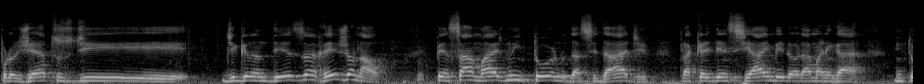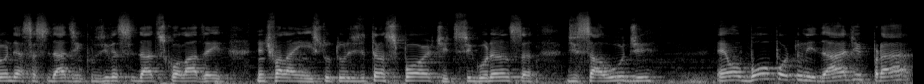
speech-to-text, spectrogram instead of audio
projetos de, de grandeza regional. Pensar mais no entorno da cidade para credenciar e melhorar Maringá. Em torno dessas cidades, inclusive as cidades coladas aí. A gente falar em estruturas de transporte, de segurança, de saúde. É uma boa oportunidade para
